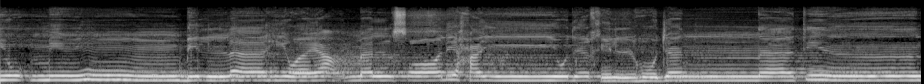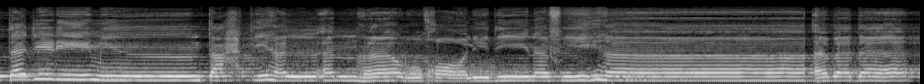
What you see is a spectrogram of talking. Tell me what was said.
يؤمن بالله ويعمل صالحا يدخله جنات تجري من تحتها الانهار خالدين فيها ابدا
